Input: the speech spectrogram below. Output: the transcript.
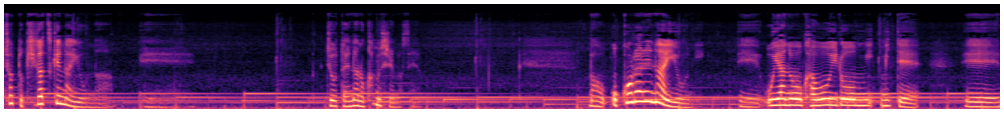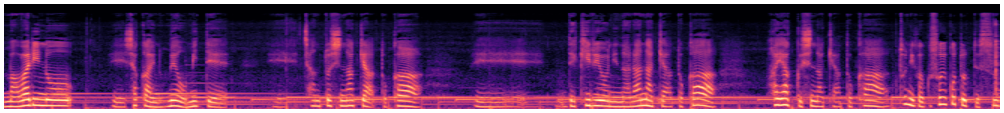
ちょっと気がつけないような、えー状態なのかもしれません。まあ、怒られないように、えー、親の顔色を見て、えー、周りの、えー、社会の目を見て、えちゃんとしなきゃとか、えできるようにならなきゃとか早くしなきゃとかとにかくそういうことってすっ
